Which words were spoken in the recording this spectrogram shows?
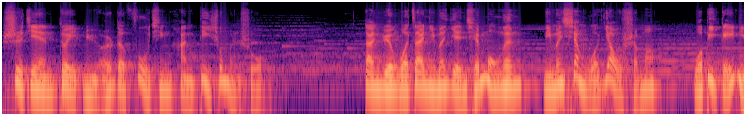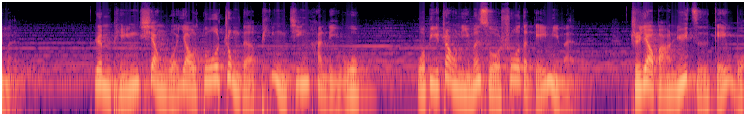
事件对女儿的父亲和弟兄们说：“但愿我在你们眼前蒙恩，你们向我要什么，我必给你们；任凭向我要多重的聘金和礼物，我必照你们所说的给你们。只要把女子给我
